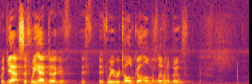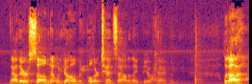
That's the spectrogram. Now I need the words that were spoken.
but yes, if we had to, if if if we were told go home and live in a booth, now there are some that would go home and pull their tents out and they'd be okay. But Ladonna.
